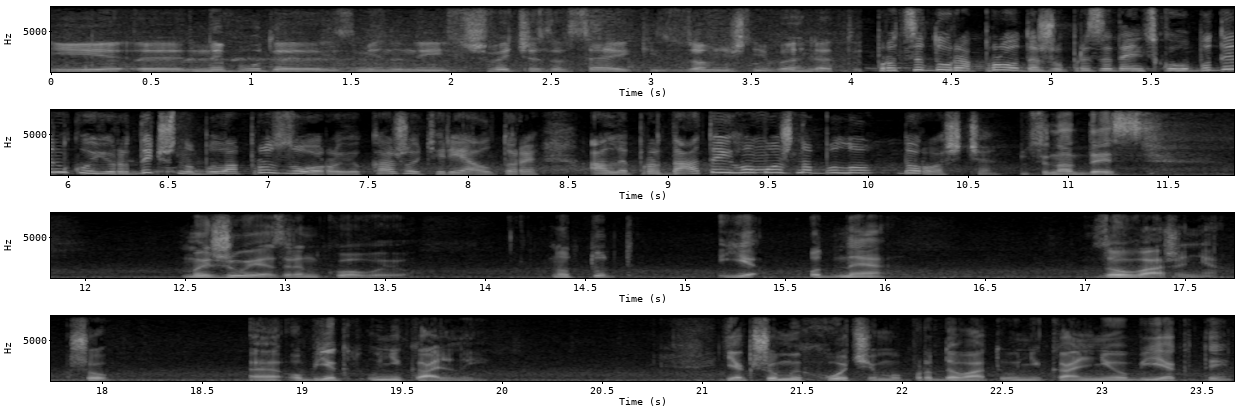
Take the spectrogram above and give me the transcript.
і е, не буде змінений швидше за все якийсь зовнішній вигляд. Процедура продажу президентського будинку юридично була прозорою, кажуть ріелтори, але продати його можна було дорожче. Ціна десь межує з ринковою. Ну тут є одне зауваження, що е, об'єкт унікальний. Якщо ми хочемо продавати унікальні об'єкти,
